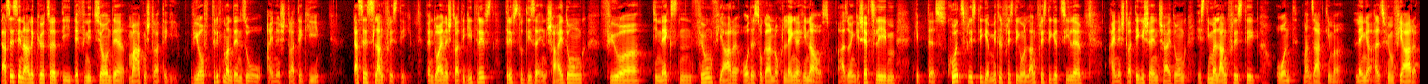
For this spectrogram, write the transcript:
Das ist in aller Kürze die Definition der Markenstrategie. Wie oft trifft man denn so eine Strategie? Das ist langfristig. Wenn du eine Strategie triffst, triffst du diese Entscheidung für die nächsten fünf Jahre oder sogar noch länger hinaus. Also im Geschäftsleben gibt es kurzfristige, mittelfristige und langfristige Ziele. Eine strategische Entscheidung ist immer langfristig und man sagt immer länger als fünf Jahre.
